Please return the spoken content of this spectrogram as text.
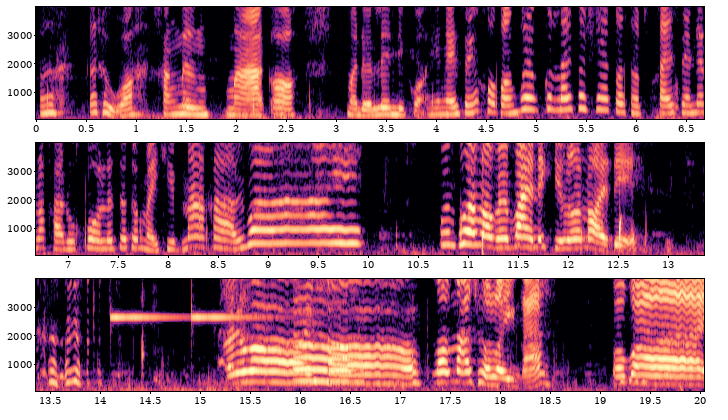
เออก็ถือว่าครั้งหนึ่งมาก็มาเดินเล่นดีกว่า ยังไงเซนขอฟังเพื่อนกดไลค์กดแชร์กด subscribe เซนด้วยนะคะทุกคน แล้วเจอกันใหม่คลิปหน้าค่ะ บ๊ายบาย เพื่อนๆมาบ๊ายบายในคลิปเราหน่อยดิ บ๊ายบายค่ะรอบหน้าชวนเราอีกนะบ๊ายบาย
